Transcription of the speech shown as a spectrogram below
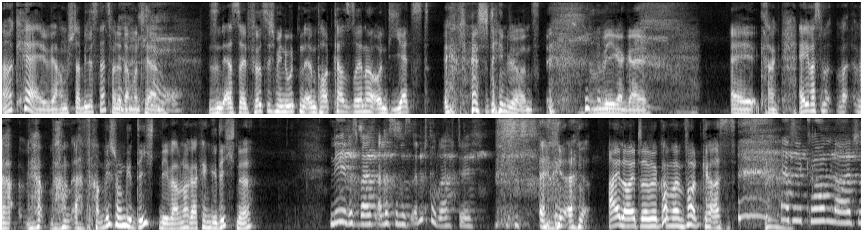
Okay, wir haben ein stabiles Netz, meine Damen und Herren. Okay. Wir sind erst seit 40 Minuten im Podcast drinne und jetzt verstehen wir uns. Mega geil. Ey, krank. Ey, was, wir, haben, haben wir schon ein Gedicht? Nee, wir haben noch gar kein Gedicht, ne? Nee, das war jetzt alles so das Intro, dachte ich. Hi Leute, willkommen beim Podcast. Herzlich willkommen, Leute.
